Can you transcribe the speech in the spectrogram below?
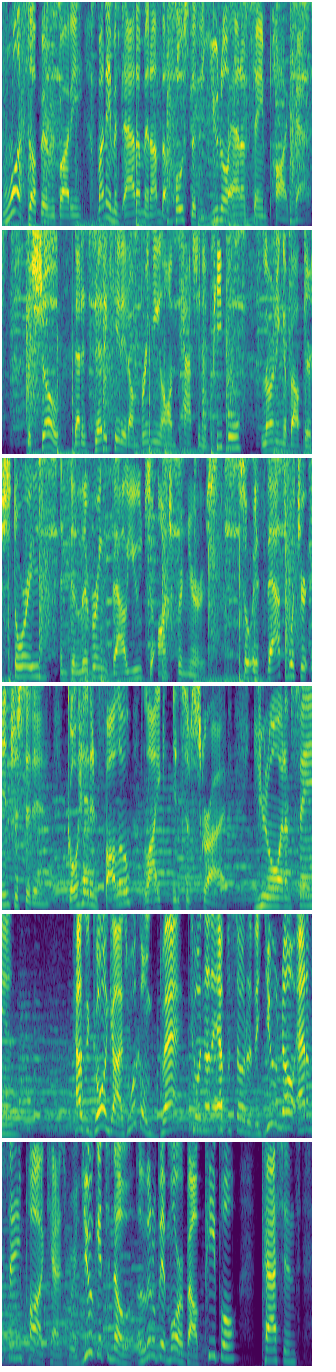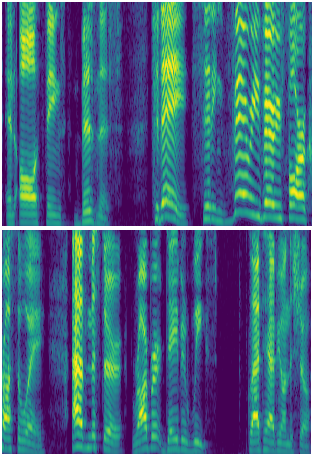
What's up, everybody? My name is Adam, and I'm the host of the You Know Adam Saying podcast, the show that is dedicated on bringing on passionate people, learning about their stories, and delivering value to entrepreneurs. So, if that's what you're interested in, go ahead and follow, like, and subscribe. You know what I'm saying? How's it going, guys? Welcome back to another episode of the You Know Adam Saying podcast, where you get to know a little bit more about people, passions, and all things business. Today, sitting very, very far across the way, I have Mr. Robert David Weeks. Glad to have you on the show.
